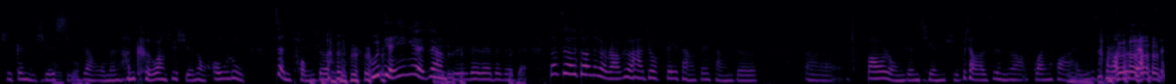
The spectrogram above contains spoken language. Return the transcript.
去跟你学习这样我们很渴望去学那种欧陆正统的 古典音乐这样子，是是对对对对对。但这个时候那个 Ravel 他就非常非常的。呃，包容跟谦虚，不晓得是那官话还是什么这样子。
